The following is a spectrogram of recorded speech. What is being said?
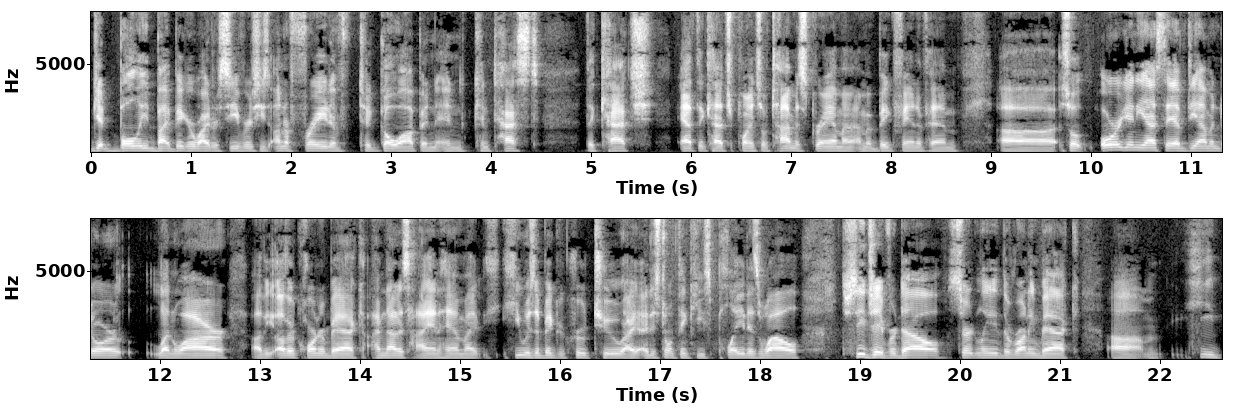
get bullied by bigger wide receivers. He's unafraid of to go up and, and contest the catch at the catch point. So Thomas Graham, I'm a big fan of him. Uh, so Oregon, yes, they have Deommodore Lenoir, uh, the other cornerback. I'm not as high on him. I, he was a big recruit too. I, I just don't think he's played as well. C.J. Verdell, certainly the running back. Um, he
